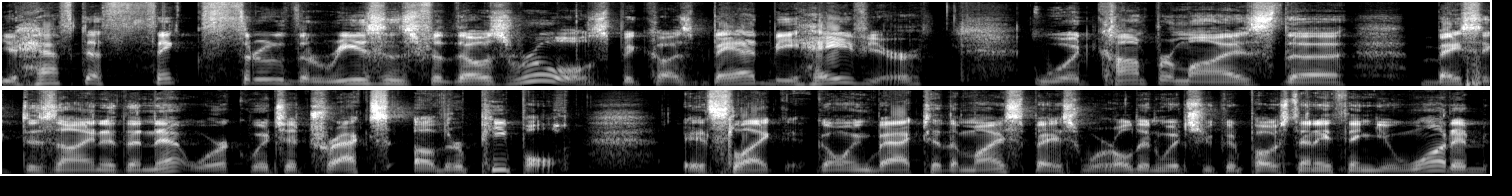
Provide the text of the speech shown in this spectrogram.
you have to think through the reasons for those rules because bad behavior would compromise the basic design of the network, which attracts other people. It's like going back to the MySpace world in which you could post anything you wanted,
